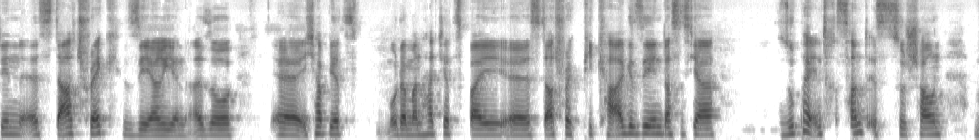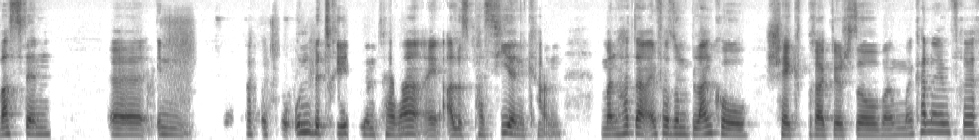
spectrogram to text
den äh, Star Trek-Serien. Also äh, ich habe jetzt, oder man hat jetzt bei äh, Star Trek PK gesehen, dass es ja super interessant ist zu schauen, was denn in praktisch so unbetretenem Terrain alles passieren kann. Man hat da einfach so einen Blanko-Check praktisch so. Man, man kann einfach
